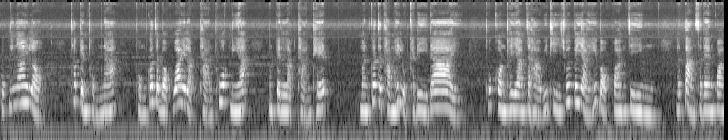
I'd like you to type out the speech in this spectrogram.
คุกง่ายๆหรอก ถ้าเป็นผมนะ ผมก็จะบอกว่าหลักฐานพวกเนี้ยมันเป็นหลักฐานเท็จ มันก็จะทำให้หลุดคดีได้ ทุกคนพยายามจะหาวิธีช่วยป้าใหญ่ให้บอกความจริง และต่างแสดงความ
